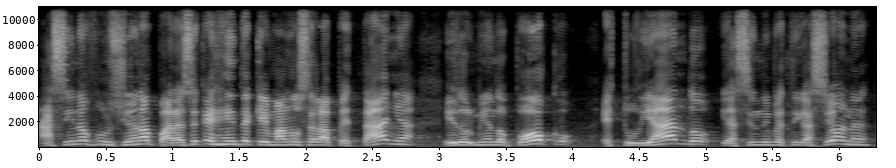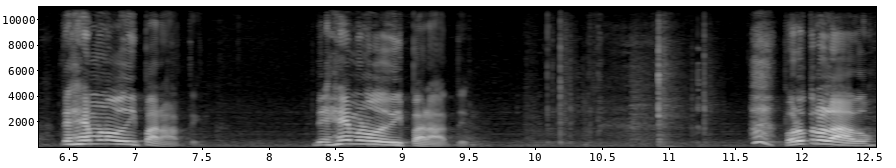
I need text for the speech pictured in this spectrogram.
Así no funciona. Parece que hay gente quemándose la pestaña y durmiendo poco, estudiando y haciendo investigaciones. Dejémonos de disparate. Dejémonos de disparate. Por otro lado,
